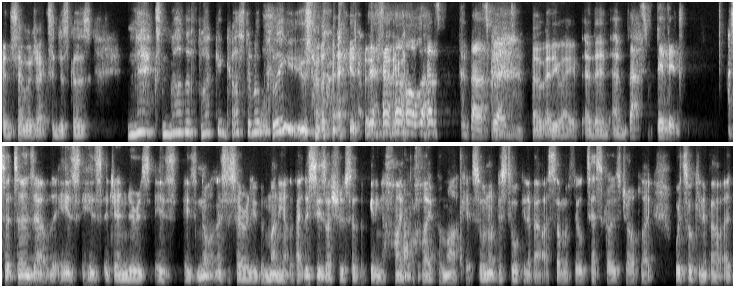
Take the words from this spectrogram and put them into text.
and Samuel Jackson just goes. Next motherfucking customer, please. You know, anyway, oh that's that's great. um, anyway, and then um, That's vivid. So it turns out that his his agenda is is is not necessarily the money out the back. This is, I should have said at the beginning, a hyper hyper market. So we're not just talking about a Somerfield Tesco's job. Like we're talking about a,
